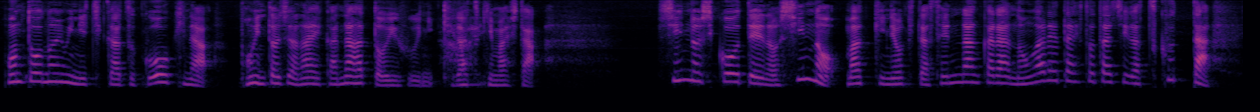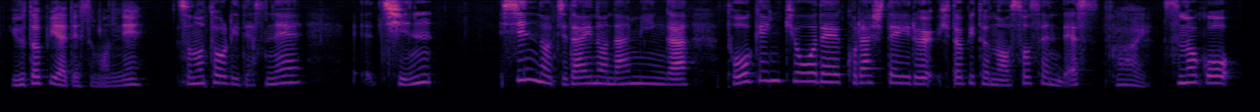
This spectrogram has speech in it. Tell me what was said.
本当の意味に近づく大きなポイントじゃないかなというふうに気がつきました。はい、真の始皇帝の真の末期に起きた戦乱から逃れた人たちが作ったユートピアですもんね。その通りですね。陳、秦の時代の難民が桃源郷で暮らしている人々の祖先です。はい。その後、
